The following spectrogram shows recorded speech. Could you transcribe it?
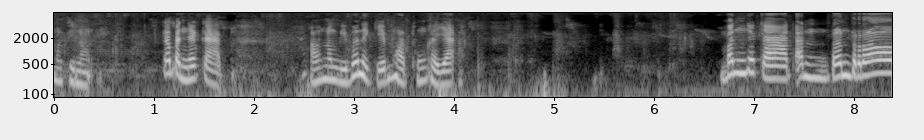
มาพี่น้อง ก็บรรยากาศ เอาน้องบีเพื่อนในเก็บหอดถุงขยะ บรรยากาศอันร้อนร้อ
